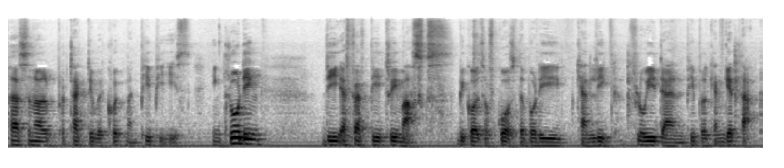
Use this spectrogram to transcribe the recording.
personal protective equipment, PPEs, including the FFP3 masks, because of course the body can leak fluid and people can get that.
